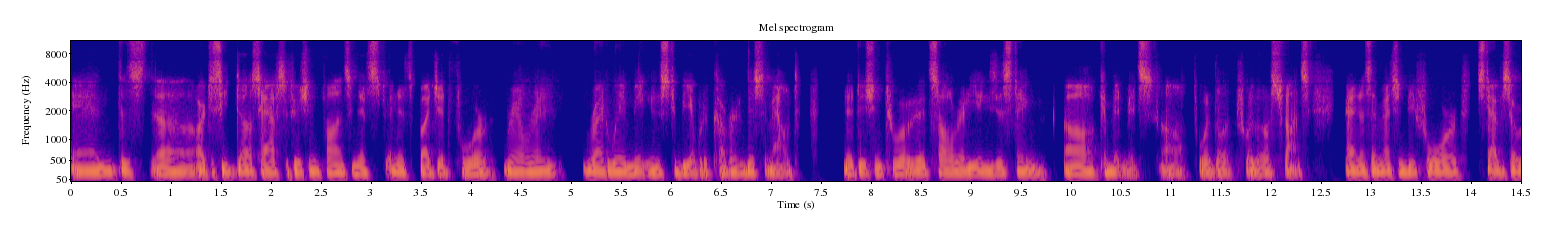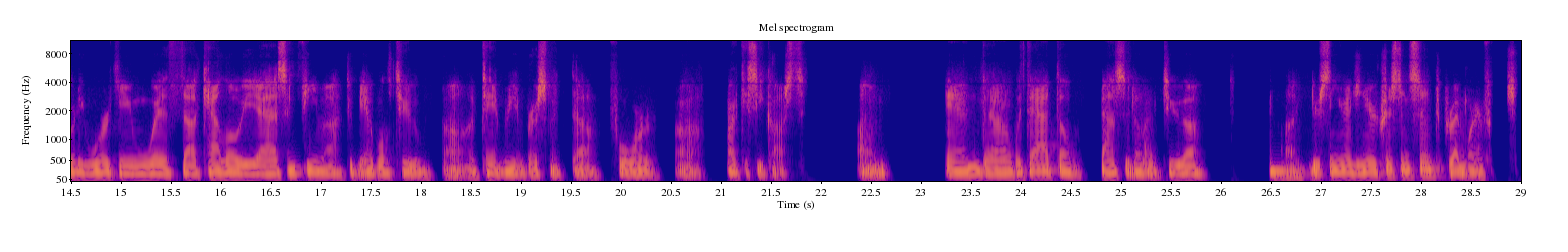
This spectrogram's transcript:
And this uh, RTC does have sufficient funds in its in its budget for railway right-of-way maintenance to be able to cover this amount in addition to its already existing uh, commitments uh, for the for those funds. And as I mentioned before, staff is already working with uh, Cal OES and FEMA to be able to uh, obtain reimbursement uh, for uh, RTC costs. Um, and with that, I'll pass it over to your senior engineer, Christensen, to provide more information.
